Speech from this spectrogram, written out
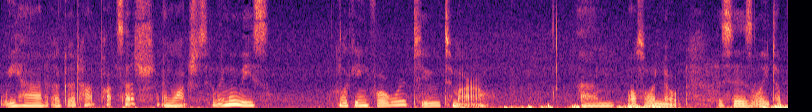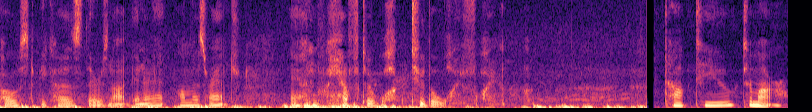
We had a good hot pot sesh and watched silly movies. Looking forward to tomorrow. Um, also, a note this is late to post because there's not internet on this ranch and we have to walk to the Wi Fi. Talk to you tomorrow.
